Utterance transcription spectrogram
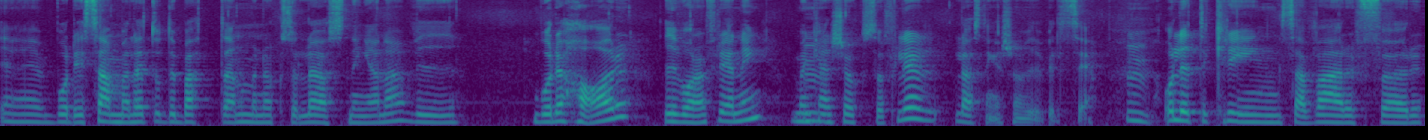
eh, både i samhället och debatten men också lösningarna vi både har i vår förening men mm. kanske också fler lösningar som vi vill se. Mm. Och lite kring så här, varför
